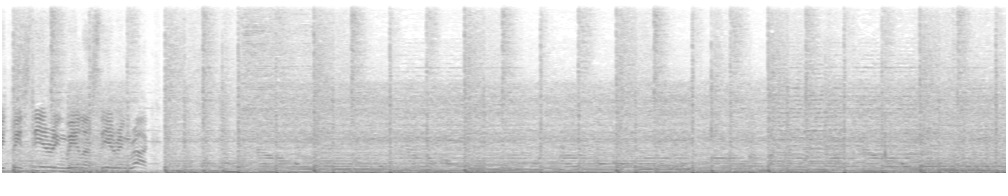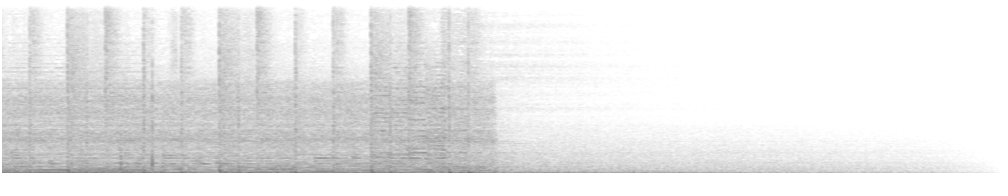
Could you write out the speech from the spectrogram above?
Between steering wheel and steering rack.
